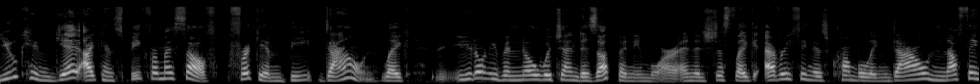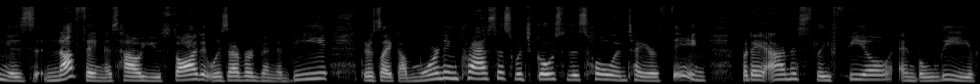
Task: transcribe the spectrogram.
you can get, I can speak for myself, freaking beat down. Like, you don't even know which end is up anymore. And it's just like everything is crumbling down. Nothing is, nothing is how you thought it was ever going to be. There's like a mourning process which goes through this whole entire thing. But I honestly feel and believe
